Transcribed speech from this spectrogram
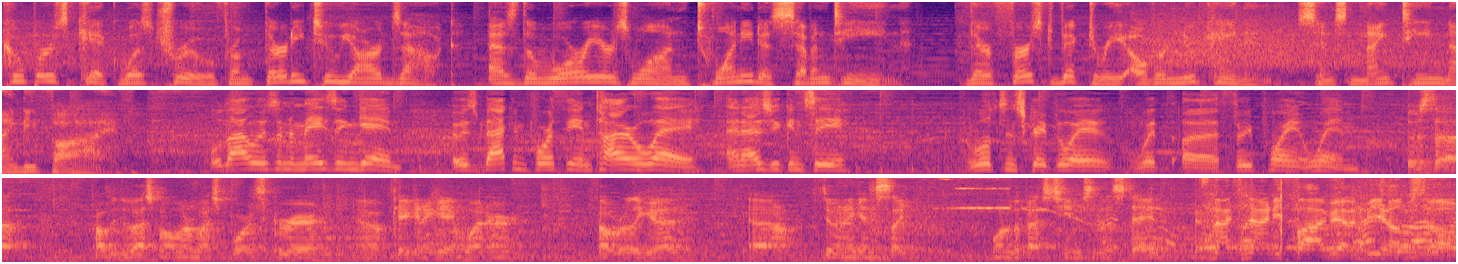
Cooper's kick was true from 32 yards out as the Warriors won 20 to 17, their first victory over New Canaan since 1995. Well, that was an amazing game. It was back and forth the entire way, and as you can see, Wilton scraped away with a three-point win. It was the, probably the best moment of my sports career. You know, kicking a game winner felt really good. Uh, doing it against like one of the best teams in the state. It's 1995, we haven't beaten them, so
